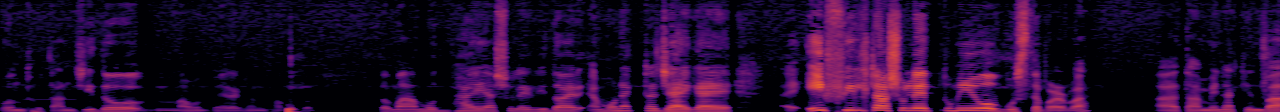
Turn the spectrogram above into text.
বন্ধু তানজিদও মাহমুদ ভাইয়ের একজন ভক্ত। তো মাহমুদ ভাই আসলে হৃদয়ের এমন একটা জায়গায় এই ফিলটা আসলে তুমিও বুঝতে পারবা তামিনা কিংবা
